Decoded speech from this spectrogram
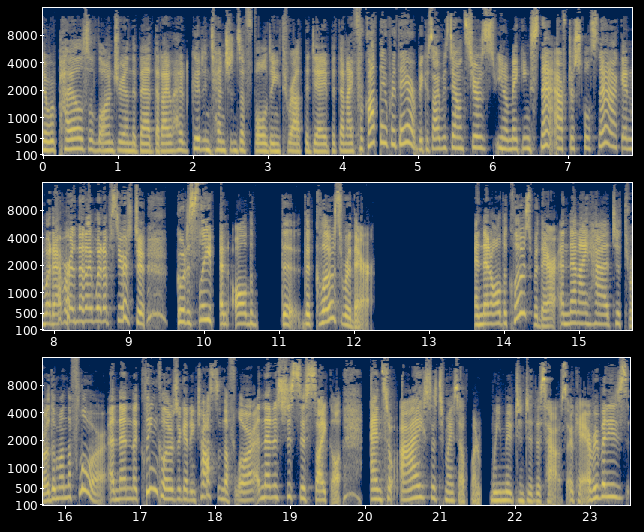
There were piles of laundry on the bed that I had good intentions of folding throughout the day, but then I forgot they were there because I was downstairs, you know, making snack after school snack and whatever. And then I went upstairs to go to sleep and all the, the, the clothes were there. And then all the clothes were there. And then I had to throw them on the floor. And then the clean clothes are getting tossed on the floor. And then it's just this cycle. And so I said to myself when we moved into this house, okay, everybody's,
